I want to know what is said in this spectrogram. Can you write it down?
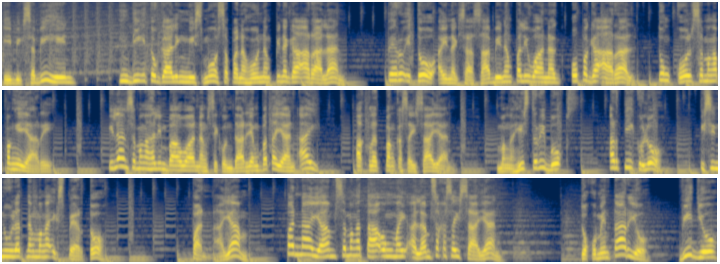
Ibig sabihin, hindi ito galing mismo sa panahon ng pinag-aaralan, pero ito ay nagsasabi ng paliwanag o pag-aaral tungkol sa mga pangyayari. Ilan sa mga halimbawa ng sekundaryang batayan ay aklat pang kasaysayan, mga history books, artikulo, isinulat ng mga eksperto. Panayam, panayam sa mga taong may alam sa kasaysayan. Dokumentaryo, video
